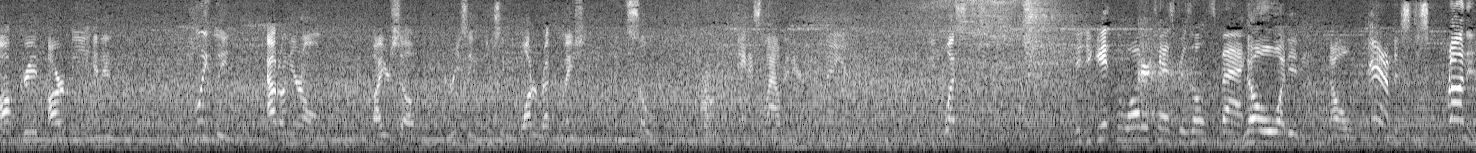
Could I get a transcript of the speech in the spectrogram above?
off grid, RV, and then completely out on your own by yourself, using using the water reclamation and the solar. And it's loud in here. Man. Any questions? Did you get the water test results back? No, I didn't. No. Man, it's just running.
